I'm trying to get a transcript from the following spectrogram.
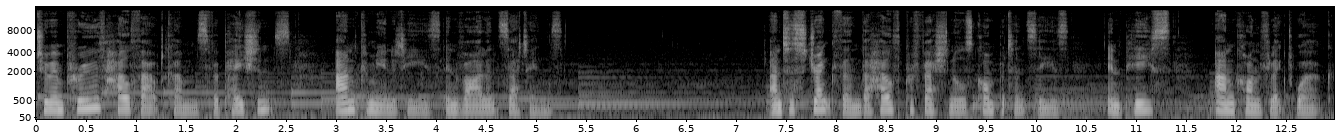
to improve health outcomes for patients and communities in violent settings, and to strengthen the health professionals' competencies in peace and conflict work.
